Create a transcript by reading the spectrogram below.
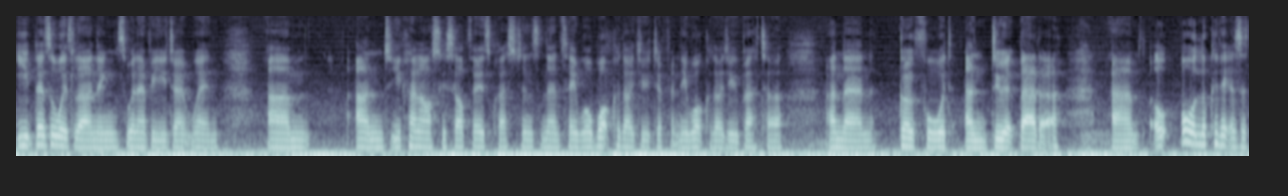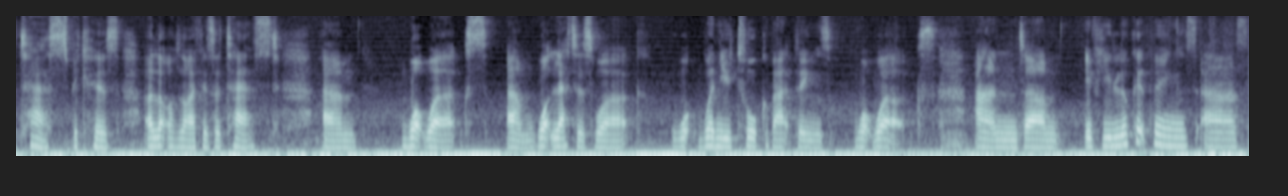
You, there's always learnings whenever you don't win, um, and you can ask yourself those questions and then say, well, what could I do differently? What could I do better? And then go forward and do it better, um, or, or look at it as a test because a lot of life is a test. Um, what works? Um, what letters work? When you talk about things, what works? And um, if you look at things as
